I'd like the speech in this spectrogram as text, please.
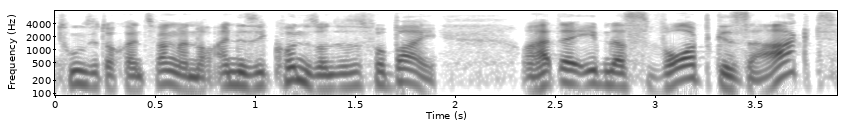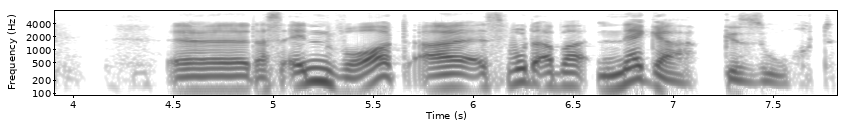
tun Sie doch keinen Zwang an, noch eine Sekunde, sonst ist es vorbei. Und hat er eben das Wort gesagt, äh, das N-Wort, äh, es wurde aber Negger gesucht.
